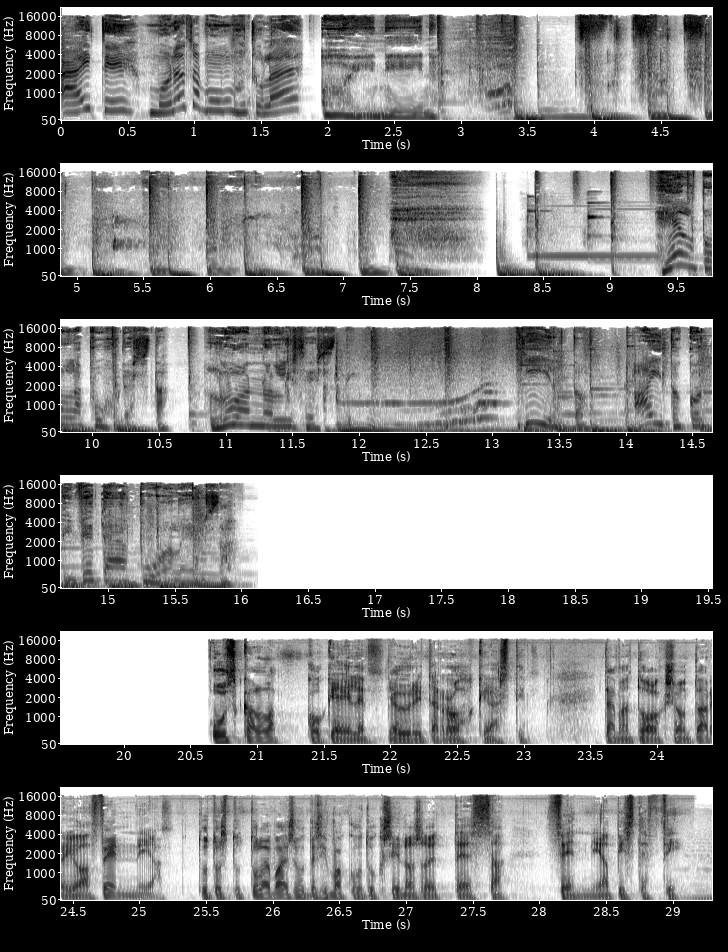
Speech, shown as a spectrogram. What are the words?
Äiti, monelta mummu tulee? Oi niin. Helpolla puhdasta. Luonnollisesti. Kiilto. Aito koti vetää puoleensa. Uskalla, kokeile ja yritä rohkeasti. Tämän talk on tarjoaa Fennia. Tutustu tulevaisuutesi vakuutuksiin osoitteessa fennia.fi.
